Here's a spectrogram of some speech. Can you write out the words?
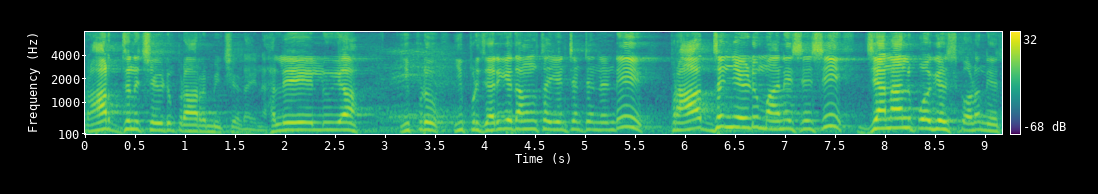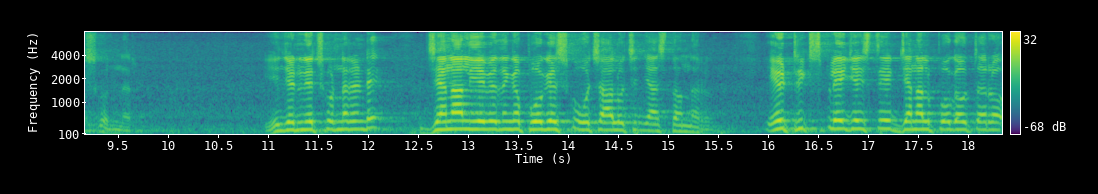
ప్రార్థన చేయడం ప్రారంభించాడు ఆయన. హలేలుయా ఇప్పుడు ఇప్పుడు జరిగేదంతా ఏంటంటేనండి ప్రార్థన చేయడం మానేసేసి జనాలు పోగేసుకోవడం నేర్చుకుంటున్నారు. ఏం చేయడం నేర్చుకుంటున్నారండి? జనాలు ఏ విధంగా పోగేసుకోవచ్చు ఆలోచన చేస్తూ ఉన్నారు. ఏ ట్రిక్స్ ప్లే చేస్తే జనాలు పోగవుతారో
